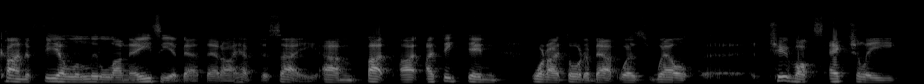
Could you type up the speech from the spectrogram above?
kind of feel a little uneasy about that. I have to say, um, but I, I think then what I thought about was, well, uh, Tuvok's actually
